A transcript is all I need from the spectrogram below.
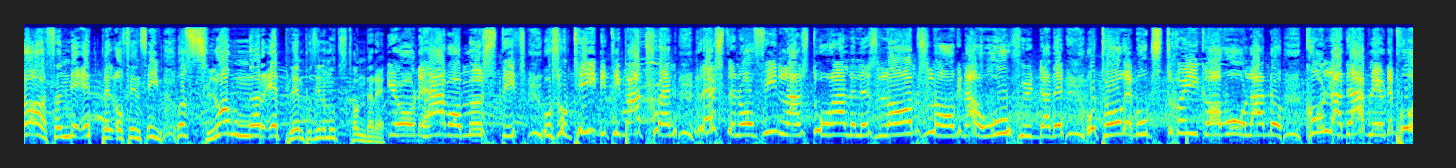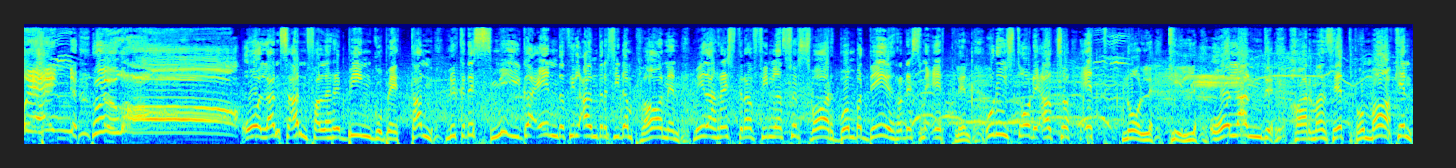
rasande äppeloffensiv och slungar äpplen på sina motståndare. Jo, det här var mustigt och så tidigt i matchen. Resten av Finland står alldeles lamslagna och oskyddade och tar emot stryk av Åland och kolla, där blev det poäng! Hurra! Ålands anfallare Bingo-Bettan lyckades smyga ända till andra sidan planen medan resten av Finlands försvar bombarderades med äpplen och nu står det alltså 1-0 till Åland. Har man sett på maken?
